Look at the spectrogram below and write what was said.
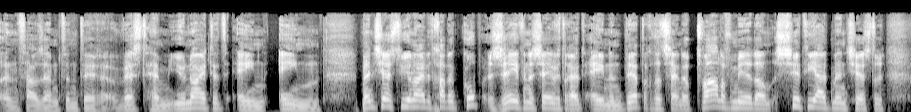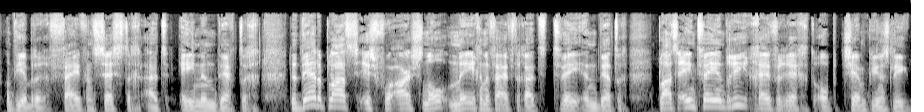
0-0. En Southampton tegen West Ham United 1-1. Manchester United gaat een kop, 77 uit 31. Dat zijn er 12 meer dan City uit Manchester, want die hebben er 65 uit 31. De derde plaats is voor Arsenal, 59 uit 32. Plaats 1, 2 en 3 geven recht op Champions League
